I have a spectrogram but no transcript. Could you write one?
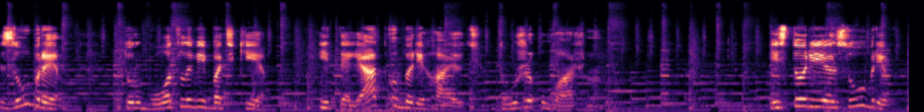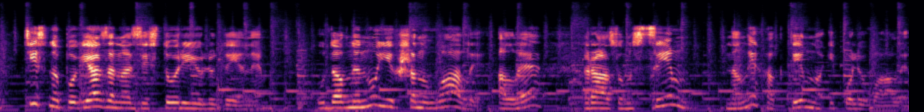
Зубри турботливі батьки і телят оберігають дуже уважно. Історія зубрів тісно пов'язана з історією людини. У давнину їх шанували, але разом з цим на них активно і полювали.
